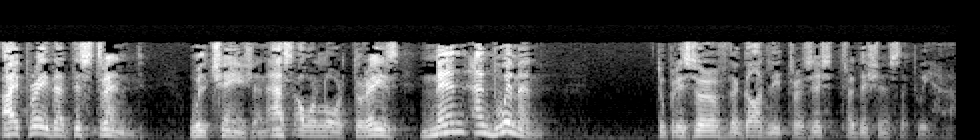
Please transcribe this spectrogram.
I pray that this trend will change and ask our Lord to raise men and women to preserve the godly traditions that we have.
